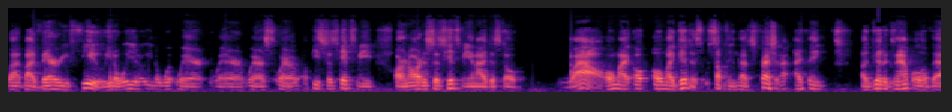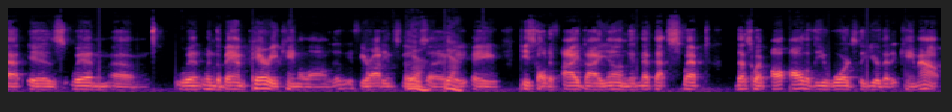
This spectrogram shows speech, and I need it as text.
by, by very few. You know, you know, you know where where where where a piece just hits me or an artist just hits me, and I just go, wow, oh my, oh, oh my goodness, something that's fresh. And I, I think a good example of that is when um, when when the band Perry came along. If your audience knows Yeah, uh, yeah. A, a piece called "If I Die Young," and that that swept that swept all, all of the awards the year that it came out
